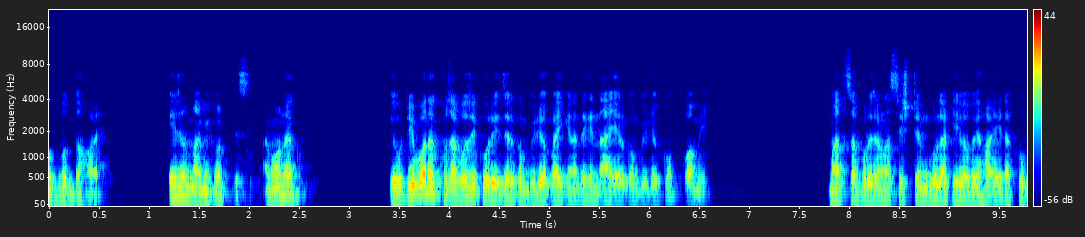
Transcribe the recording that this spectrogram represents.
উদ্বুদ্ধ হয়। এই জন্য আমি করতেছি। আমি অনেক ইউটিউবে অনেক খোঁজাখুঁজি করি, যেরকম ভিডিও পাই কিনা। দেখি, না, এরকম ভিডিও খুব কমই। মাদ্রাসা পরিচালনা সিস্টেমগুলো কীভাবে হয়, এটা খুব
